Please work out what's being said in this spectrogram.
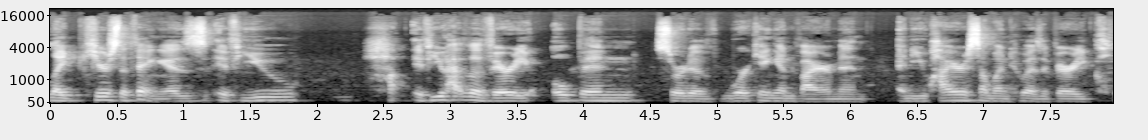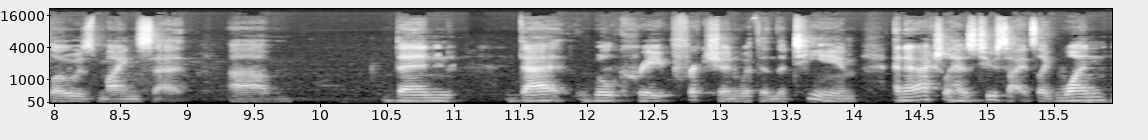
like here's the thing is if you if you have a very open sort of working environment and you hire someone who has a very closed mindset um, then that will create friction within the team and it actually has two sides. Like one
